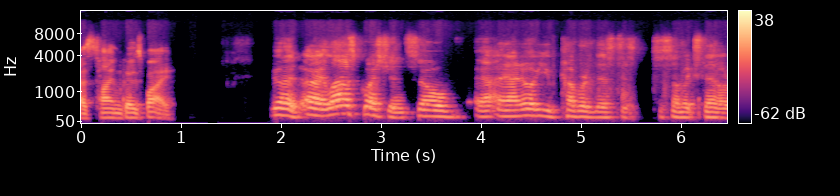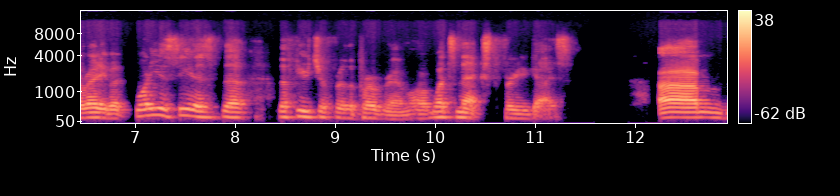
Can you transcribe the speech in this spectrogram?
as time goes by. Good. All right. Last question. So, I know you've covered this to, to some extent already, but what do you see as the the future for the program, or what's next for you guys? Um,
